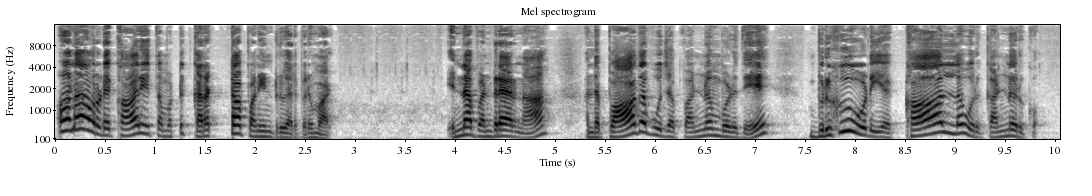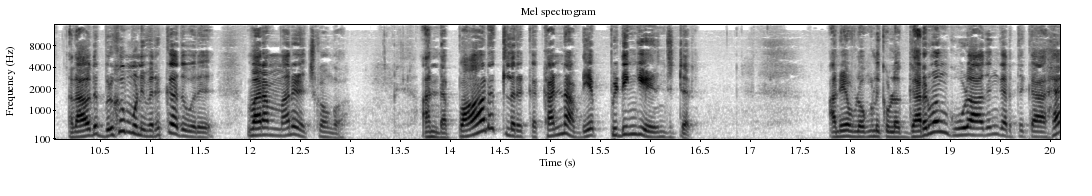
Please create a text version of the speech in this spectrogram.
ஆனால் அவருடைய காரியத்தை மட்டும் கரெக்டாக பண்ணிட்டுருவார் பெருமாள். என்ன பண்ணுறாருன்னா அந்த பாத பூஜை பண்ணும் பொழுதே பிருகுவுடைய காலில் ஒரு கண் இருக்கும். அதாவது பிருகு முனிவருக்கு அது ஒரு வரம் மாதிரி வச்சுக்கோங்க. அந்த பாதத்தில் இருக்க கண்ணை அப்படியே பிடுங்கி எழிஞ்சிட்டார் அதே இவ்வளோ உங்களுக்கு உள்ள கர்வம் கூடாதுங்கிறதுக்காக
